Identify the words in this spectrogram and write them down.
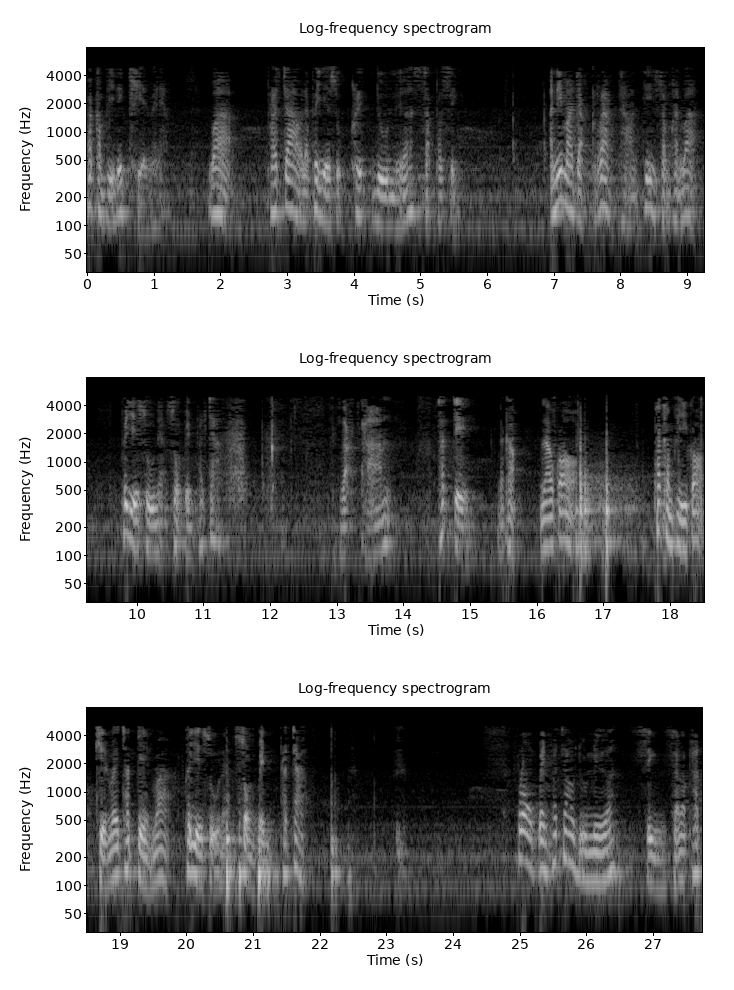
พระคัมภีร์ได้เขียนไว้แล้วว่าพระเจ้าและพระเยซูคริสต์อยู่เหนือสรรพสิ่ง อันนี้มาจากรากฐานที่สำคัญว่า พระเยซูเนี่ยทรงเป็นพระเจ้า หลักฐานชัดเจนนะครับ แล้วก็พระคัมภีร์ก็เขียนไว้ชัดเจนว่าพระเยซูเนี่ยทรงเป็นพระเจ้าพระองค์เป็นพระเจ้าอยู่เหนือสิ่งสารพัด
